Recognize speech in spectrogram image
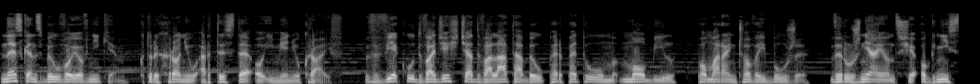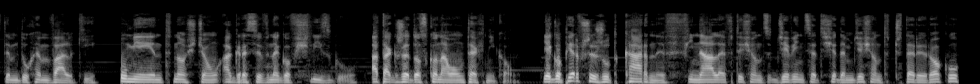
Neskens był wojownikiem, który chronił artystę o imieniu Cruyff. W wieku 22 lata był perpetuum mobile pomarańczowej burzy, wyróżniając się ognistym duchem walki, umiejętnością agresywnego wślizgu, a także doskonałą techniką. Jego pierwszy rzut karny w finale w 1974 roku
